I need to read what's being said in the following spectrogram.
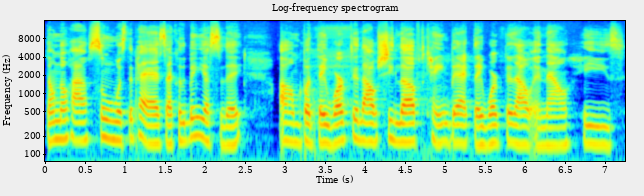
Don't know how soon was the past. That could have been yesterday. Um, but they worked it out. She left, came back. They worked it out, and now he's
